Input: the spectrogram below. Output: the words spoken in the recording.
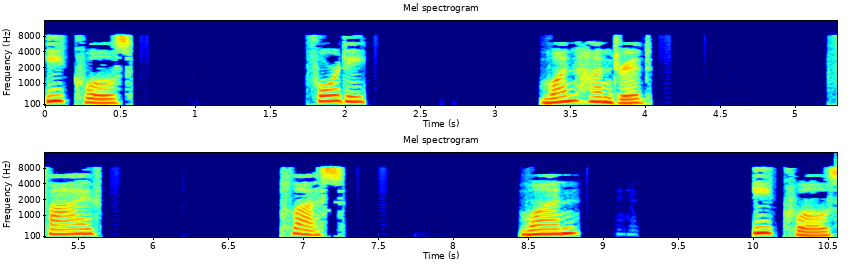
equals 40 one hundred five plus one equals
